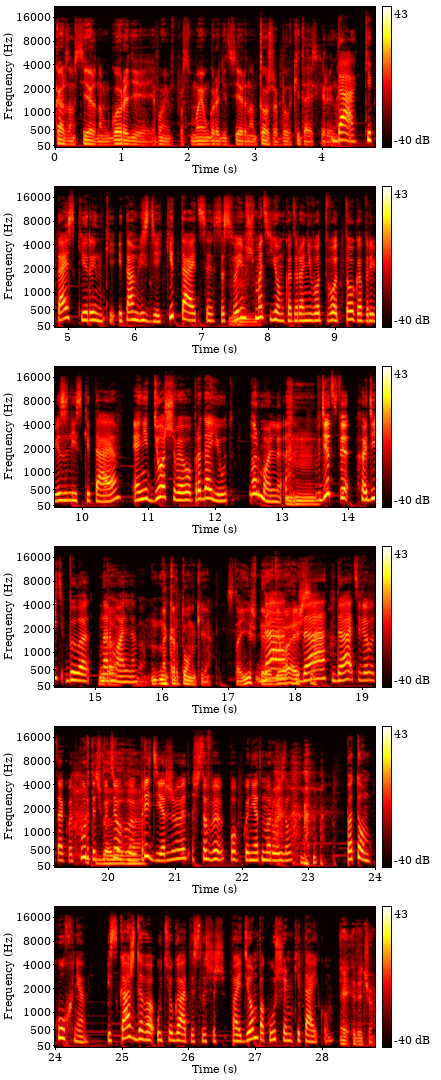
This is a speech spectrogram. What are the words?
в каждом северном городе, я помню, просто в моем городе в северном тоже был китайский рынок. Да, китайские рынки. И там везде китайцы со своим Мгм. шматьем, который они вот-вот только привезли с Китая. И они дешево его продают. Нормально. Мгм. В детстве ходить было Да, нормально. да. На картонке стоишь, Да, переодеваешься. да, да, тебе вот так вот курточку теплую придерживают, чтобы попку не отморозил. Потом кухня. Из каждого утюга ты слышишь «пойдем покушаем китайку». Э, это что?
